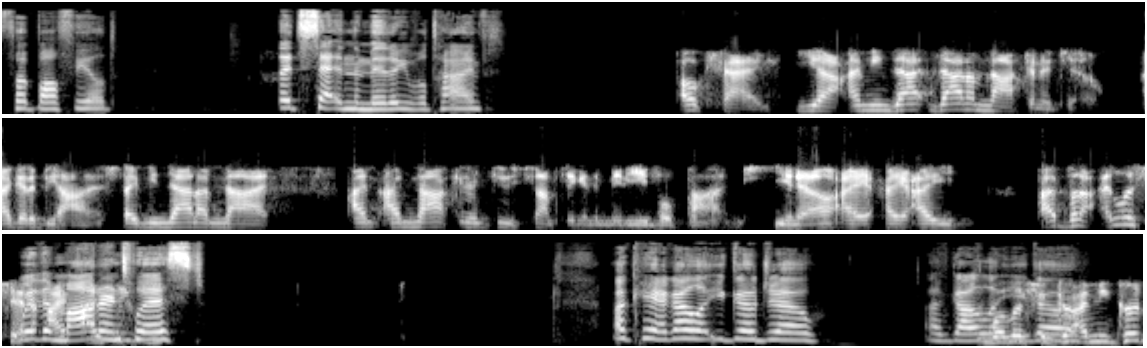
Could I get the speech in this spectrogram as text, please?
football field. It's set in the medieval times. Okay. Yeah. I mean that that I'm not going to do. I got to be honest. I mean that I'm not. I'm I'm not going to do something in the medieval times. You know. I I I. I but I listen with a I- I modern think- twist. Okay, I gotta let you go, Joe. I've gotta let Well, you go. I mean, good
